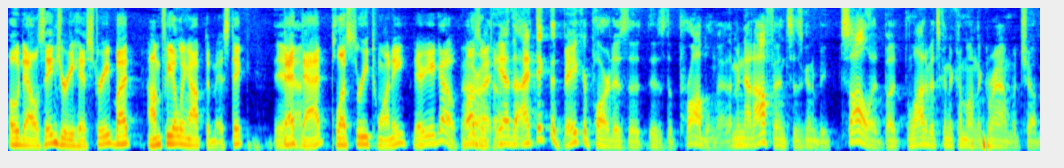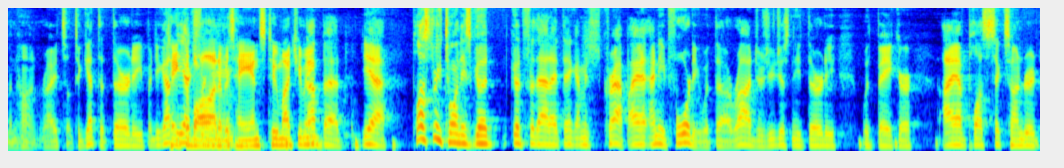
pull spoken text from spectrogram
Odell's injury history, but I'm feeling optimistic. Yeah. Bet that plus 320. There you go. Muzzle right. Yeah, the, I think the Baker part is the is the problem there. I mean, that offense is going to be solid, but a lot of it's going to come on the ground with Chubb and Hunt, right? So to get to 30, but you got Take the, the, ball out of his hands too much. You mean? Not bad. Yeah. Plus 320 is good. Good for that, I think. I mean, crap. I, I need 40 with uh, Rodgers. You just need 30 with Baker. I have plus 600.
